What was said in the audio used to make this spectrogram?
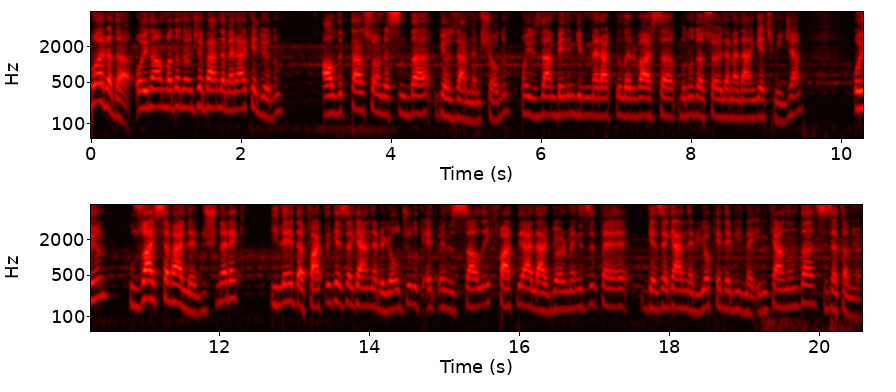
Bu arada oyunu almadan önce ben de merak ediyordum. Aldıktan sonrasında gözlemlemiş oldum. O yüzden benim gibi meraklıları varsa bunu da söylemeden geçmeyeceğim. Oyun uzay severleri düşünerek ileride farklı gezegenlere yolculuk etmenizi sağlayıp farklı yerler görmenizi ve gezegenleri yok edebilme imkanını da size tanıyor.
